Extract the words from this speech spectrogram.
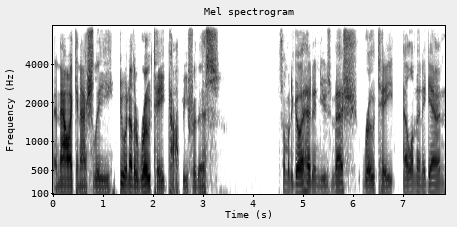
And now I can actually do another rotate copy for this. So I'm going to go ahead and use mesh rotate element again.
